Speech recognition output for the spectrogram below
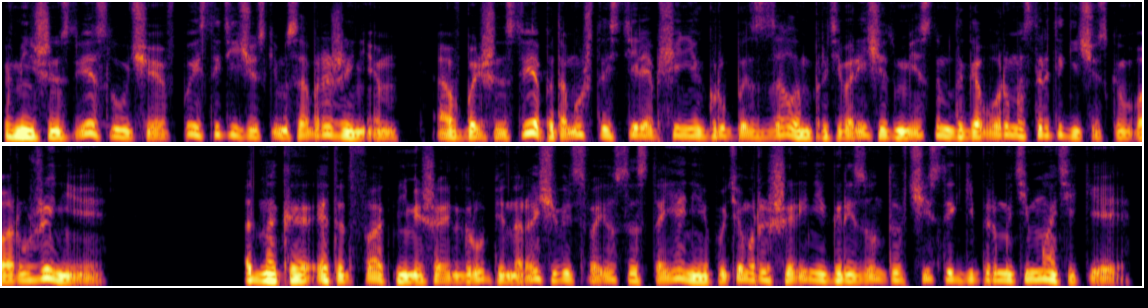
В меньшинстве случаев по эстетическим соображениям, а в большинстве потому, что стиль общения группы с залом противоречит местным договорам о стратегическом вооружении. Однако этот факт не мешает группе наращивать свое состояние путем расширения горизонтов чистой гиперматематики —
